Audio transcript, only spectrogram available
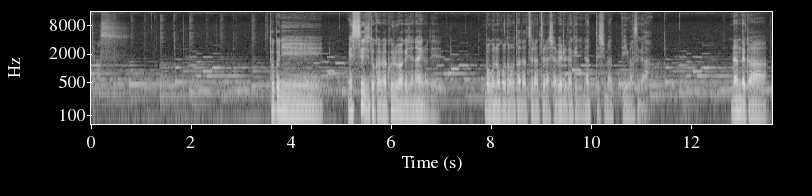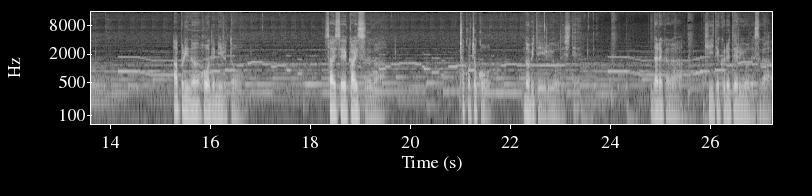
てます。特にメッセージとかが来るわけじゃないので僕のことをただつらつら喋るだけになってしまっていますがなんだかアプリの方で見ると再生回数がちょこちょこ伸びているようでして誰かが聞いてくれてるようですが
